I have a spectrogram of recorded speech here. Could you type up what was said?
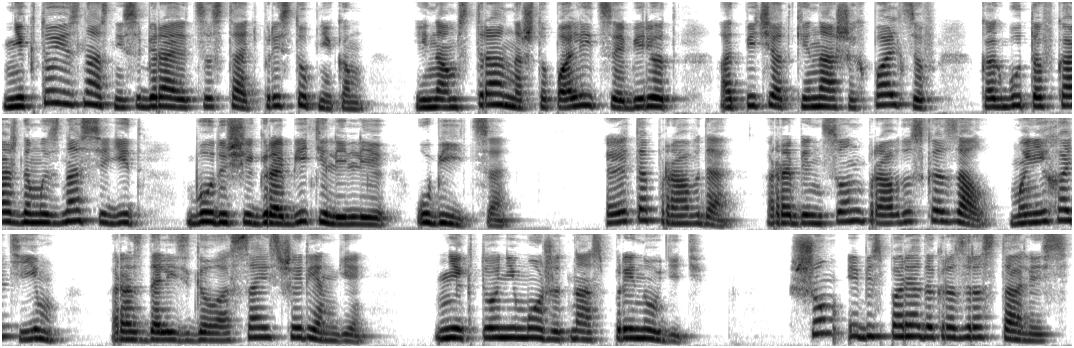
никто из нас не собирается стать преступником. И нам странно, что полиция берет отпечатки наших пальцев, как будто в каждом из нас сидит будущий грабитель или убийца». «Это правда. Робинсон правду сказал. Мы не хотим», – раздались голоса из шеренги. Никто не может нас принудить». Шум и беспорядок разрастались.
